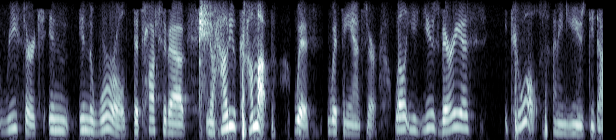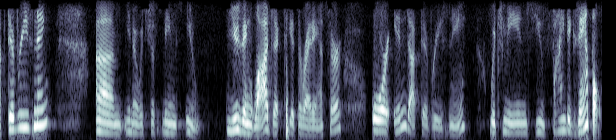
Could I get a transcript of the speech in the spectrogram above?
research in in the world that talks about you know how do you come up with with the answer well you use various tools i mean you use deductive reasoning um, you know which just means you know using logic to get the right answer or inductive reasoning which means you find examples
